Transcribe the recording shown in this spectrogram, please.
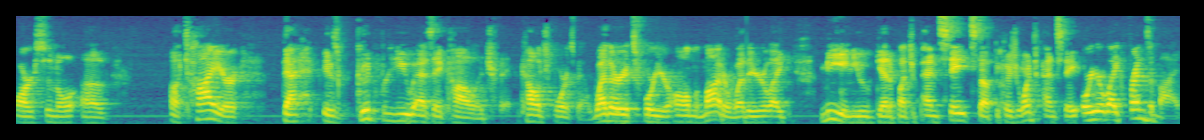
arsenal of attire that is good for you as a college fan, college sports fan, whether it's for your alma mater, whether you're like me and you get a bunch of Penn State stuff because you went to Penn State, or you're like friends of mine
